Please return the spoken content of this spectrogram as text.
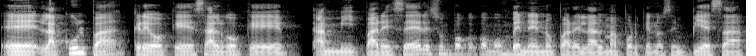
eh, la culpa creo que es algo que a mi parecer es un poco como un veneno para el alma porque nos empieza,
